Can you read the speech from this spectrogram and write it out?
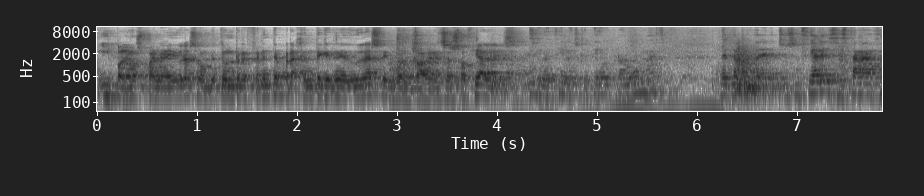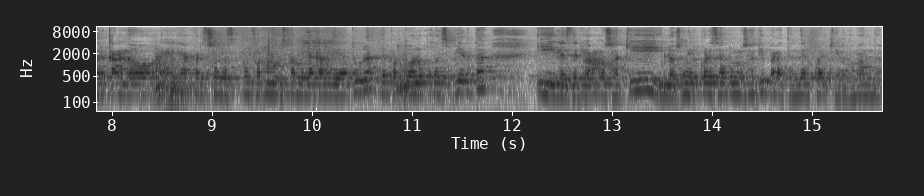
y Podemos Añadidura se convierte en un referente para gente que tiene dudas en cuanto a derechos sociales. y vecinos que tienen problemas de temas de derechos sociales se están acercando eh, a personas que conformamos también la candidatura de Portugal Ojo Despierta y les derivamos aquí y los miércoles abrimos aquí para atender cualquier demanda.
